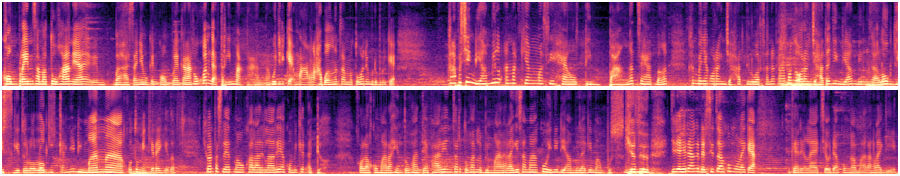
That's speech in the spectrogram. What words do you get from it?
komplain sama Tuhan ya. Bahasanya mungkin komplain karena aku kan nggak terima kan. Aku jadi kayak marah banget sama Tuhan yang bener-bener kayak kenapa sih yang diambil anak yang masih healthy banget sehat banget? Kan banyak orang jahat di luar sana kenapa nggak orang jahat aja yang diambil? Nggak logis gitu loh. Logikanya di mana? Aku tuh Hmm. mikirnya gitu cuman pas lihat mau lari-lari aku mikir aduh kalau aku marahin Tuhan tiap hari ntar Tuhan lebih marah lagi sama aku. Ini diambil lagi mampus gitu. Jadi akhirnya dari situ aku mulai kayak oke relax ya udah aku nggak marah lagi.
